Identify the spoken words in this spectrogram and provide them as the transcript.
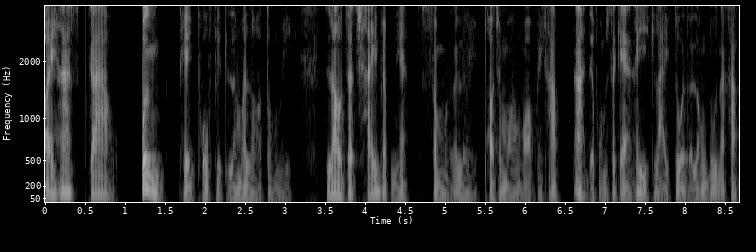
้อยห้าสิบเก้าปึ้ง take profit แล้วมารอตรงนี้ เราจะใช้แบบนี้เสมอเลย พอจะมองออกไหมครับ อะเดี๋ยวผมสแกนให้อีกหลายตัวเดี๋ยวลองดูนะครับ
